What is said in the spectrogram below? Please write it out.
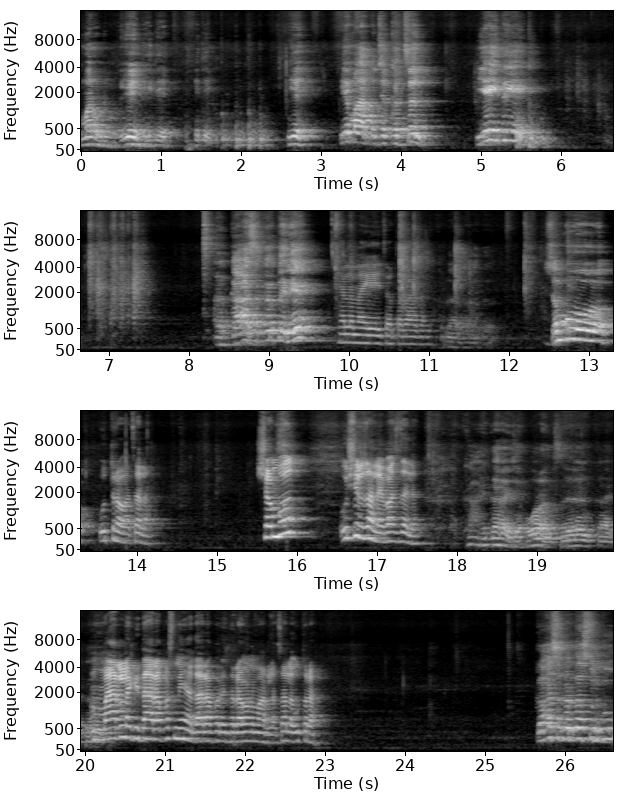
मार उडी ये इथे इथे. ये ये मार तू चक्कर चल. ये इथे. ये अरे काय असं करते रे ह्याला नाही यायचं आता रागाला. शंभू! उतरावा चला. शंभू उशीर झालाय बस झालं. काय करायचं? पोरांचं काय करायचं? मारला की दारापासून ह्या दारापर्यंत राऊंड मारला. चला उतरा. काय असं करत असतो रे तू?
